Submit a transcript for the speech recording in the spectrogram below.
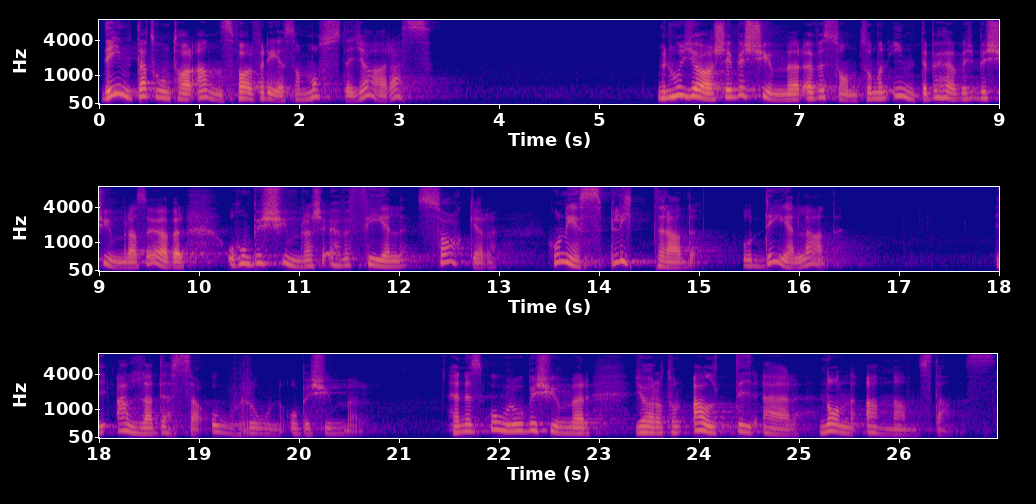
Det är inte att hon tar ansvar för det som måste göras. Men hon gör sig bekymmer över sånt som hon inte behöver bekymra sig över. Och hon bekymrar sig över fel saker. Hon är splittrad och delad i alla dessa oron och bekymmer. Hennes oro och bekymmer gör att hon alltid är någon annanstans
